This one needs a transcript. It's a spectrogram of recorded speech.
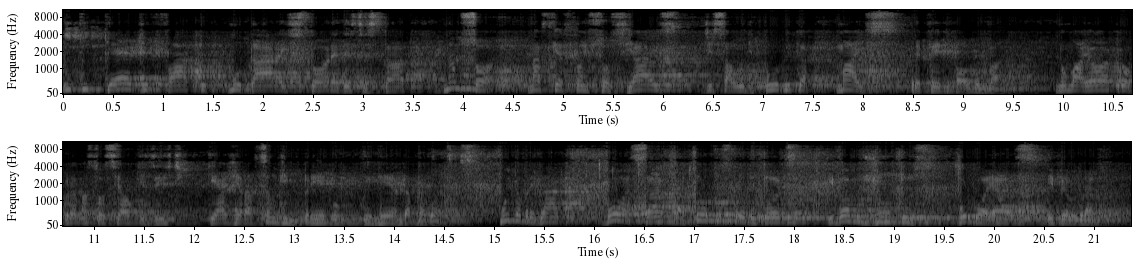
e que quer de fato mudar a história desse estado, não só nas questões sociais, de saúde pública, mas, prefeito Paulo Vale, no maior programa social que existe, que é a geração de emprego e renda para Goiás. Muito obrigado, boa safra a todos os produtores e vamos juntos por Goiás e pelo Brasil.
